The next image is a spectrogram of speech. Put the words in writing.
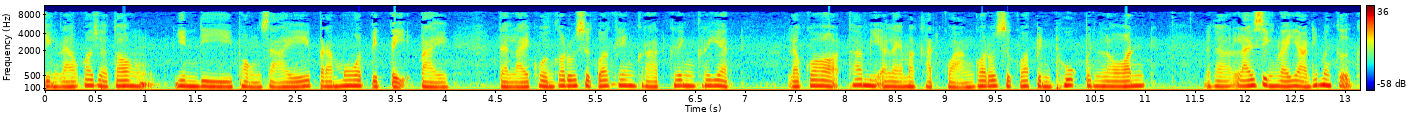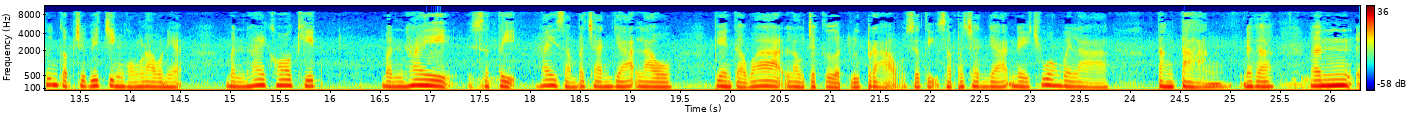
จริงแล้วก็จะต้องยินดีผ่องใสประโมทปิติไป แต่หลายคนก็รู้สึกว่าเคร่งครัดเคร่งเครียด แล้วก็ถ้ามีอะไรมาขัดขวางก็รู้สึกว่าเป็นทุกข์เป็นร้อนนะคะหลายสิ่งหลายอย่างที่มันเกิดขึ้นกับชีวิตจริงของเราเนี่ยมันให้ข้อคิด มันให้สติให้สัมปชัญญะเรา เพียงแต่ว่าเราจะเกิดหรือเปล่าสติสัมปชัญญะในช่วงเวลาต่างๆนะคะนั้นเ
